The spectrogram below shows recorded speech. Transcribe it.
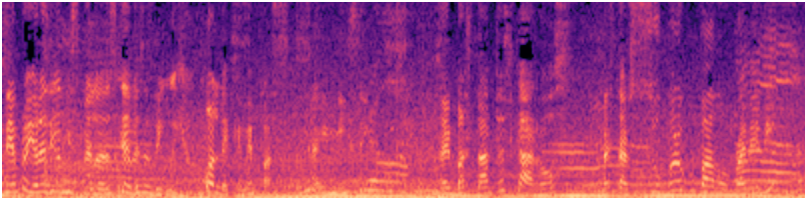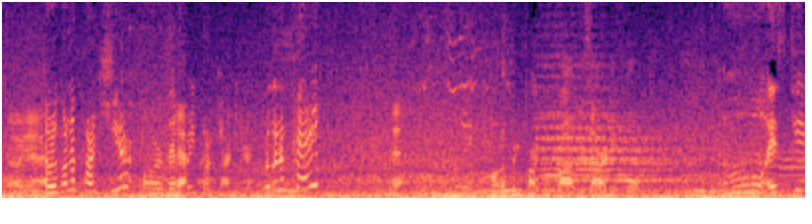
Siempre yo les digo mis pelos, es que a veces digo, híjole, ¿qué me pasó? Mira, Inicia. Hay bastantes carros. Va a estar súper ocupado, right, baby? Oh, yeah. Are we gonna park here or the Yeah, free parking? park here. We're gonna pay? Yeah. Well, the free parking probably is already full. Oh, es que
